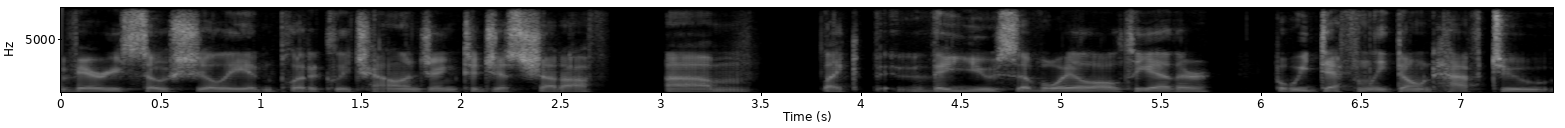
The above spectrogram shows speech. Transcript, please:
very socially and politically challenging to just shut off um, like the use of oil altogether. But we definitely don't have to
